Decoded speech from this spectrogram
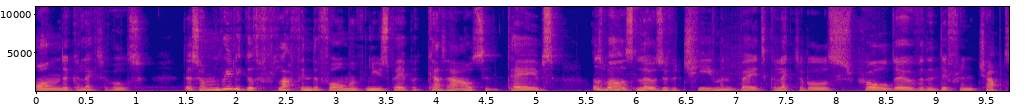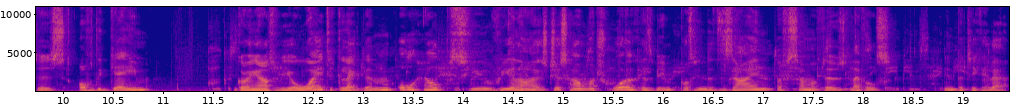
on the collectibles. There's some really good fluff in the form of newspaper cutouts and tapes, as well as loads of achievement bait collectibles sprawled over the different chapters of the game, Going out of your way to collect them all helps you realize just how much work has been put in the design of some of those levels, in particular.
